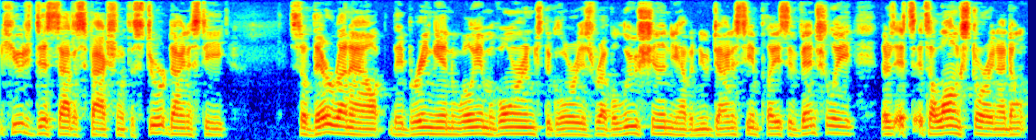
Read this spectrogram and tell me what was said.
huge dissatisfaction with the Stuart dynasty so they're run out. They bring in William of Orange, the Glorious Revolution. You have a new dynasty in place. Eventually, there's it's it's a long story, and I don't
